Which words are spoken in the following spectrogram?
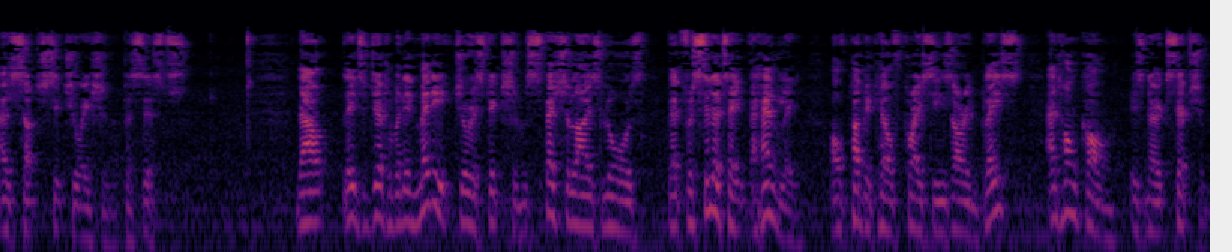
as such situation persists. Now, ladies and gentlemen, in many jurisdictions, specialised laws that facilitate the handling of public health crises are in place, and Hong Kong is no exception.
